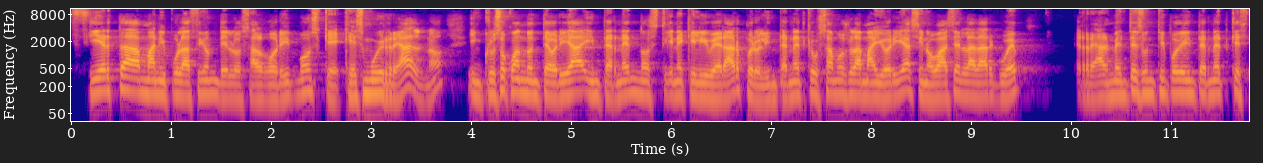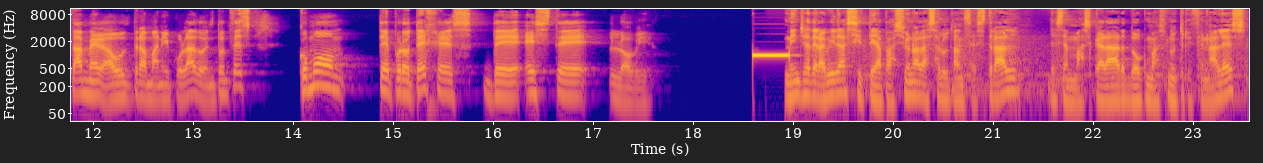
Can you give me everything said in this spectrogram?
cierta manipulación de los algoritmos que, es muy real, ¿no? Incluso cuando en teoría Internet nos tiene que liberar, pero el Internet que usamos la mayoría, si no vas en la dark web, realmente es un tipo de Internet que está mega ultra manipulado. Entonces, ¿cómo te proteges de este lobby? Ninja de la vida, si te apasiona la salud ancestral, desenmascarar dogmas nutricionales,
